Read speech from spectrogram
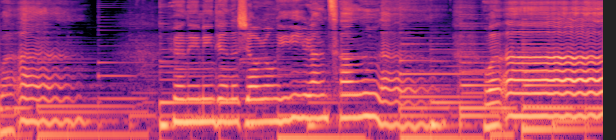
晚安。愿你明天的笑容依然灿烂，晚安。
